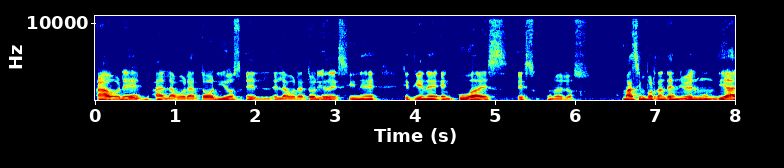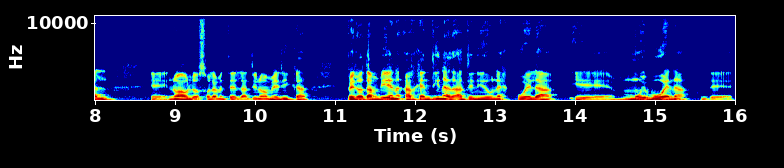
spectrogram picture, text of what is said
abre a laboratorios. El, laboratorio de cine que tiene en Cuba es, es, uno de los más importantes a nivel mundial. Eh, no hablo solamente de Latinoamérica, pero también Argentina ha tenido una escuela eh, muy buena de,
